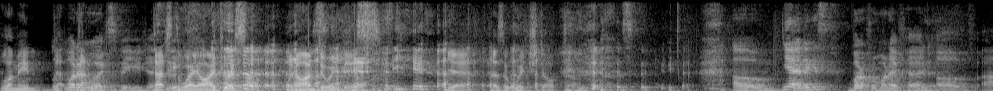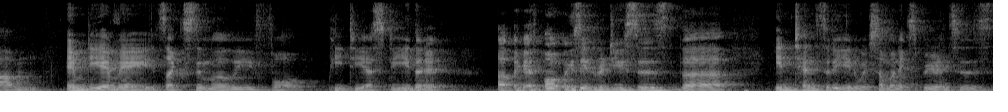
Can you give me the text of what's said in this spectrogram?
well, I mean, Like, that- whatever that- works for you, Jesse. That's the way I dress up when I'm doing this. yeah. Yeah, as a witch doctor. um, yeah, and I guess but from what I've heard of um, MDMA, it's like similarly for PTSD that it, uh, I guess, oh, I guess it reduces the intensity in which someone experiences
